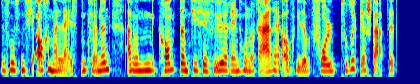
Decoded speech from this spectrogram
Das muss man sich auch einmal leisten können, aber man bekommt dann diese höheren Honorare auch wieder voll zurückerstattet.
